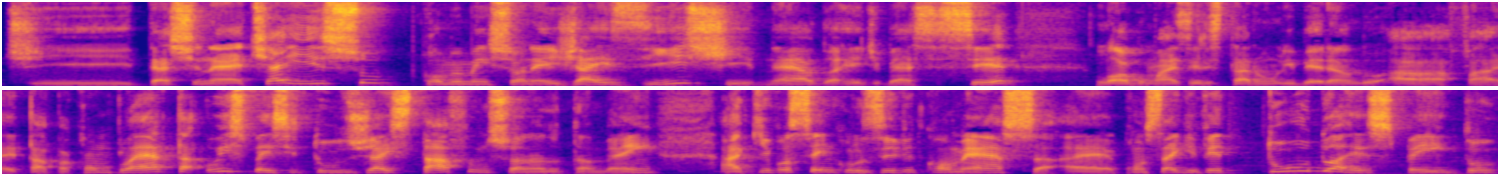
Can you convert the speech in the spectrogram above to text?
de testnet é isso, como eu mencionei, já existe, né, da rede BSC Logo mais eles estarão liberando a, a, etapa completa. O Space Tools já está funcionando também. Aqui você inclusive começa, é, consegue ver tudo a respeito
